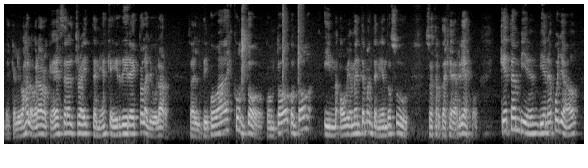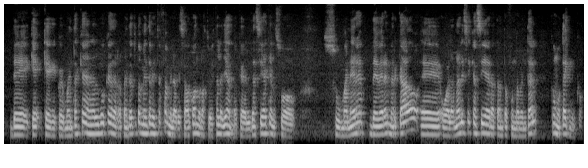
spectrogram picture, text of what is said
de que lo ibas a lograr o que ese era el trade, tenías que ir directo a la yugular. O sea, el tipo va es con todo, con todo, con todo, y obviamente manteniendo su, su estrategia de riesgo, que también viene apoyado de que, que, comentas que es algo que de repente tú también te viste familiarizado cuando lo estuviste leyendo, que él decía que su, su manera de ver el mercado eh, o el análisis que hacía era tanto fundamental como técnico.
